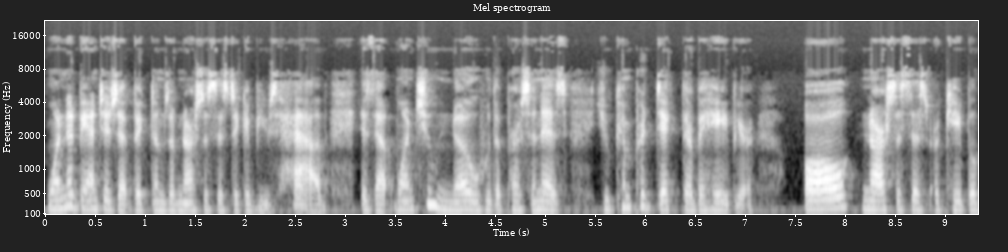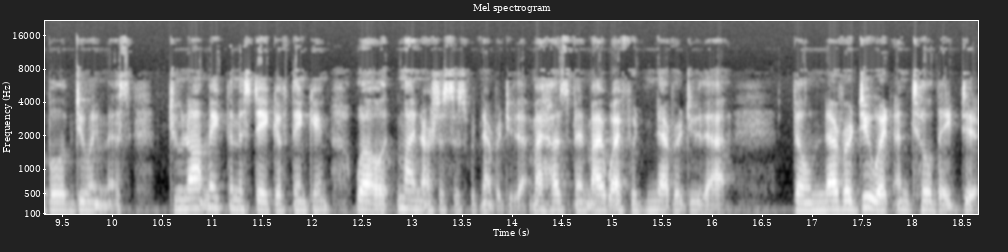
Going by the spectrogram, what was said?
one advantage that victims of narcissistic abuse have is that once you know who the person is, you can predict their behavior. All narcissists are capable of doing this. Do not make the mistake of thinking, well, my narcissist would never do that. My husband, my wife would never do that. They'll never do it until they do.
